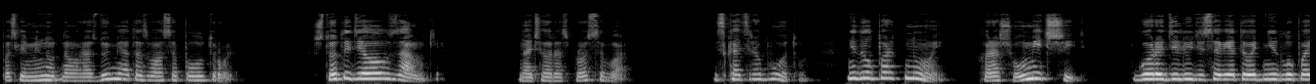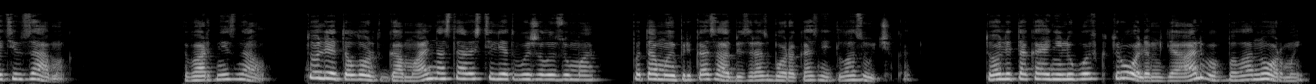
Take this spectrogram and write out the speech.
После минутного раздумья отозвался полутролль. Что ты делал в замке? Начал расспросы Вард. Искать работу. Нидл портной. Хорошо уметь шить. В городе люди советовать Нидлу пойти в замок. Вард не знал, то ли это лорд Гамаль на старости лет выжил из ума, потому и приказал без разбора казнить лазутчика. То ли такая нелюбовь к троллям для альвов была нормой,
